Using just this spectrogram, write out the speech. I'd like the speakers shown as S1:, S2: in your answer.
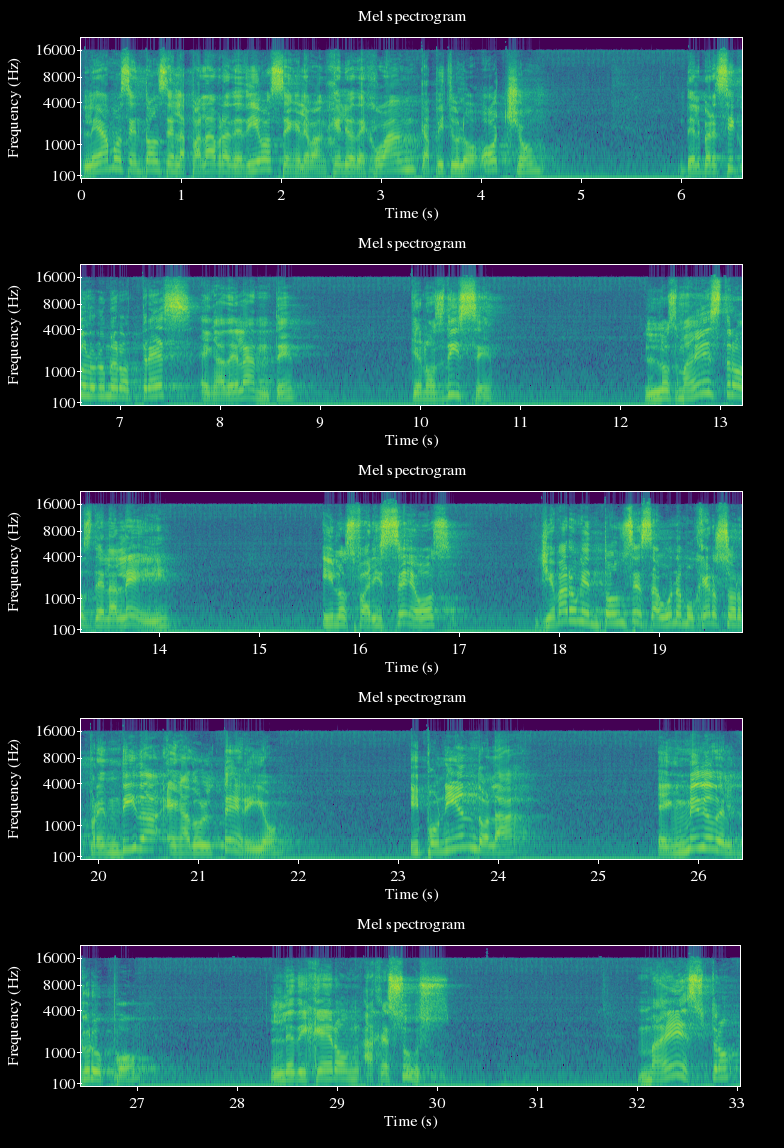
S1: Leamos entonces la palabra de Dios en el Evangelio de Juan, capítulo 8, del versículo número 3 en adelante, que nos dice, los maestros de la ley y los fariseos llevaron entonces a una mujer sorprendida en adulterio y poniéndola en medio del grupo, le dijeron a Jesús, maestro,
